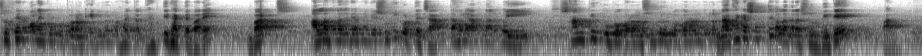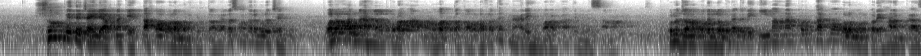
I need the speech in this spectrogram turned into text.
সুখের অনেক উপকরণ এগুলোর হয়তো ঘাটতি থাকতে পারে বাট আল্লাহ তালা যদি আপনাকে সুখী করতে চান, তাহলে আপনার ওই শান্তির উপকরণ, সুখের উপকরণগুলো না থাকা সত্ত্বেও আল্লাহ তালা সুখ দিতে পারে সুখ পেতে চাইলে আপনাকে তাহা অবলম্বন করতে হবে। আল্লাহ তাআলা বলেছেন জনপদের লোকেরা যদি ঈমান আনার পর তাকওয়া অবলম্বন করে, হারাম কাজ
